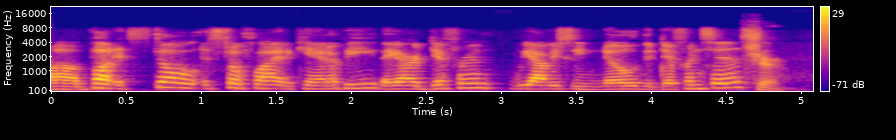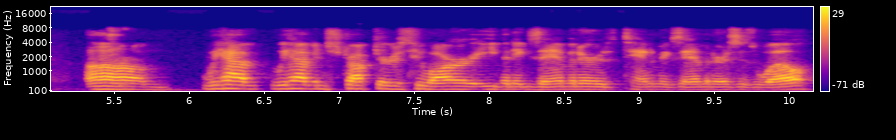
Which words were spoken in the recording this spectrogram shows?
Uh, but it's still, it's still flying a canopy. They are different. We obviously know the differences. Sure. Um, we have, we have instructors who are even examiners, tandem examiners as well.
